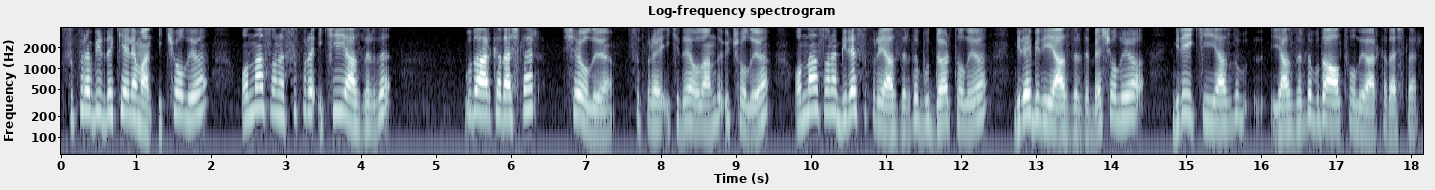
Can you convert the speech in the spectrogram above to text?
Sıfıra birdeki eleman 2 oluyor. Ondan sonra sıfıra 2'yi yazdırdı. Bu da arkadaşlar şey oluyor. Sıfıra 2'de olan da 3 oluyor. Ondan sonra 1'e 0 yazdırdı. Bu 4 oluyor. 1'e 1'i yazdırdı. 5 oluyor. 1'e 2'yi yazdı, yazdırdı. Bu da 6 oluyor arkadaşlar.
